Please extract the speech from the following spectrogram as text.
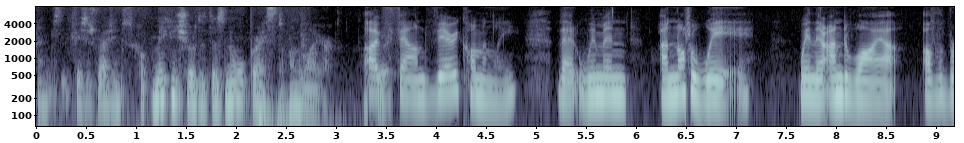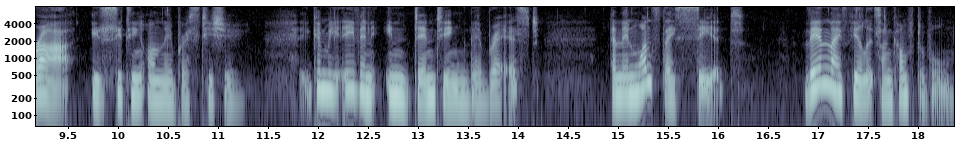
and fit it right into the cup, making sure that there's no breast on wire. Okay? I've found very commonly that women are not aware when their underwire of the bra is sitting on their breast tissue. It can be even indenting their breast, and then once they see it, then they feel it's uncomfortable,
